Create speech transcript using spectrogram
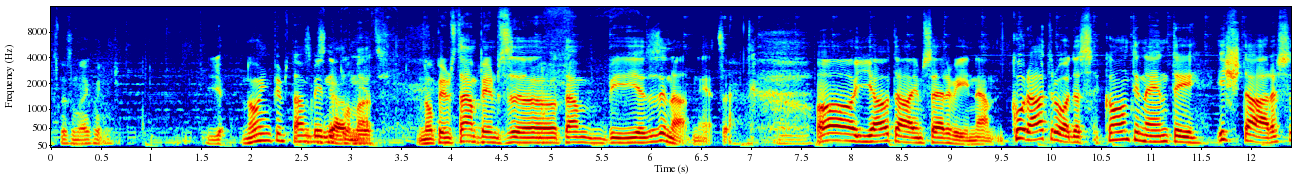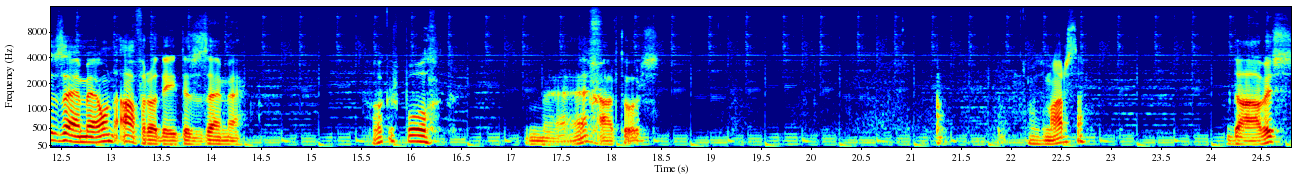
Es nezinu, ka viņš Ja, Nu, viņa pirms tam bija diplomāts. Nu, pirms tam, pirms, uh, tam bija zinātniece. O, jautājums Ervīnam. Kur atrodas kontinenti Ištāras zeme un Afrodītas zeme? Akropola. Nē, Arthurs. Uz Marsa. Dāvis.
